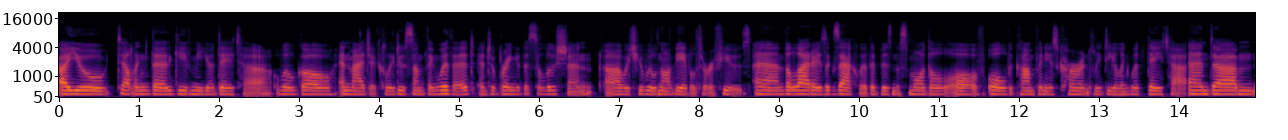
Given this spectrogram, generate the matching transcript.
are you telling that give me your data, we'll go and magically do something with it and to bring you the solution, uh, which you will not be able to refuse? And the latter is exactly the business model of all the companies currently dealing with data. And um,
